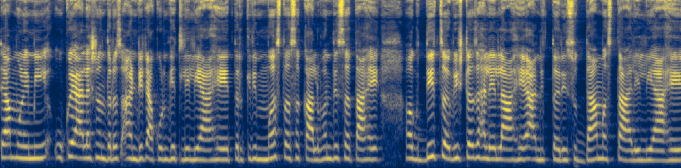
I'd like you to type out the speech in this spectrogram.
त्यामुळे मी उकळी आल्याच्यानंतरच अंडी टाकून घेतलेली आहे. तर किती मस्त असं कालवण दिसत आहे. अगदी चविष्ट झालेलं आहे आणि तरीसुद्धा मस्त आलेली आहे.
